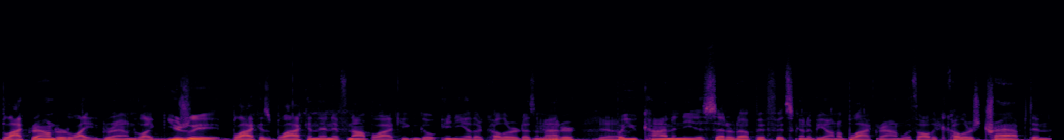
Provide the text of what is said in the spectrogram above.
black ground or light ground like mm-hmm. usually black is black and then if not black you can go any other color it doesn't Yeah. matter Yeah. but you kind of need to set it up if it's going to be on a black ground with all the colors trapped and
